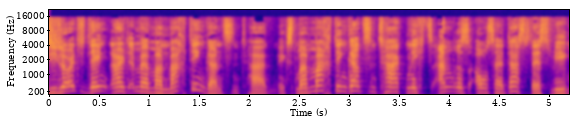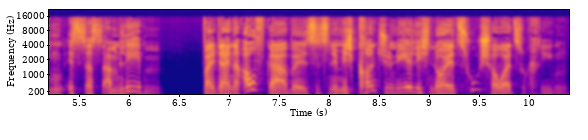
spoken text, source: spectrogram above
Die Leute denken halt immer, man macht den ganzen Tag nichts. Man macht den ganzen Tag nichts anderes außer das. Deswegen ist das am Leben. Weil deine Aufgabe ist es nämlich, kontinuierlich neue Zuschauer zu kriegen.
